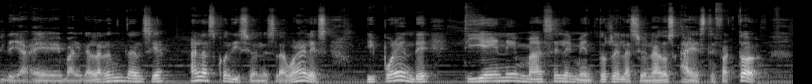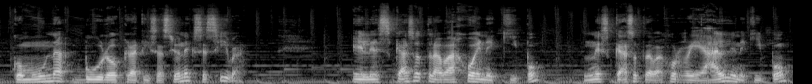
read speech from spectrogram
de, eh, valga la redundancia, a las condiciones laborales y por ende tiene más elementos relacionados a este factor, como una burocratización excesiva, el escaso trabajo en equipo, un escaso trabajo real en equipo,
